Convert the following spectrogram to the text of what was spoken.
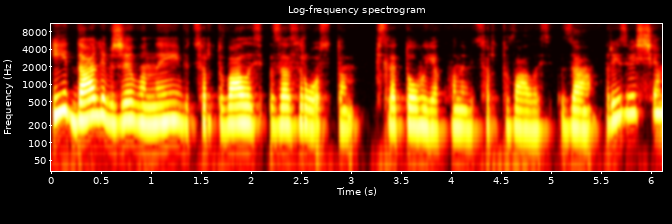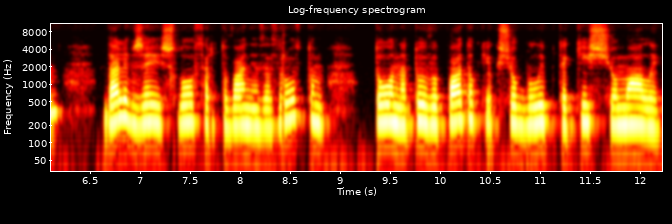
І далі вже вони відсортувались за зростом. Після того, як вони відсортувались за прізвищем, далі вже йшло сортування за зростом, то на той випадок, якщо були б такі, що мали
